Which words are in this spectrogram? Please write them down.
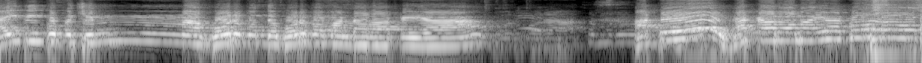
అయితే ఇంకొక చిన్న కోరుకుంది కోరుకోమంటావా అక్కయ్యా? అంటే అక్క అంటే కోరు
